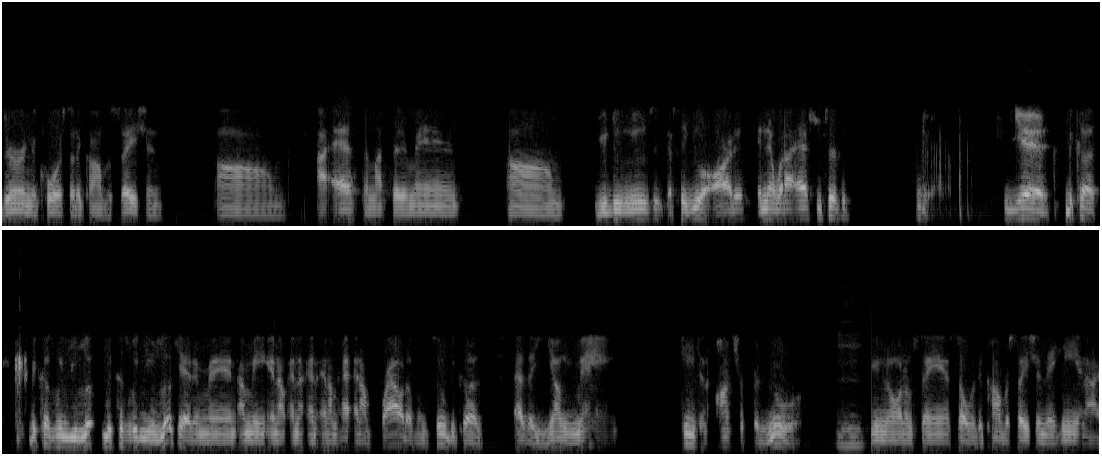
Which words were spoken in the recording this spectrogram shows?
during the course of the conversation, um, I asked him. I said, "Man, um, you do music? I said, you an artist?" And then what I asked you, Trippy? Yeah, because because when you look because when you look at him, man, I mean, and I, and I, and, and I'm ha- and I'm proud of him too because as a young man, he's an entrepreneur. Mm-hmm. You know what I'm saying? So with the conversation that he and I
